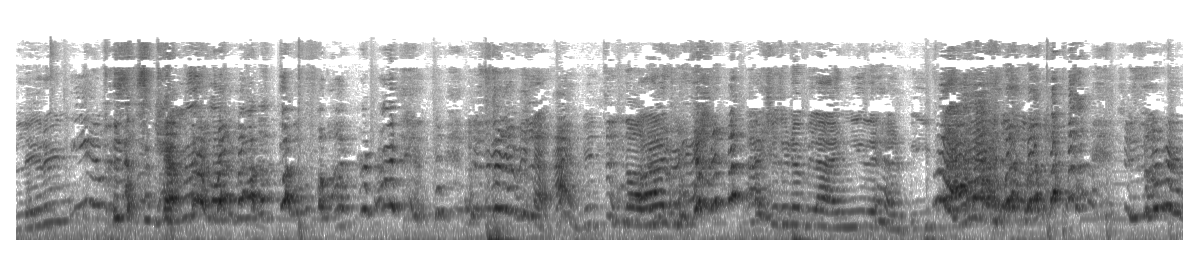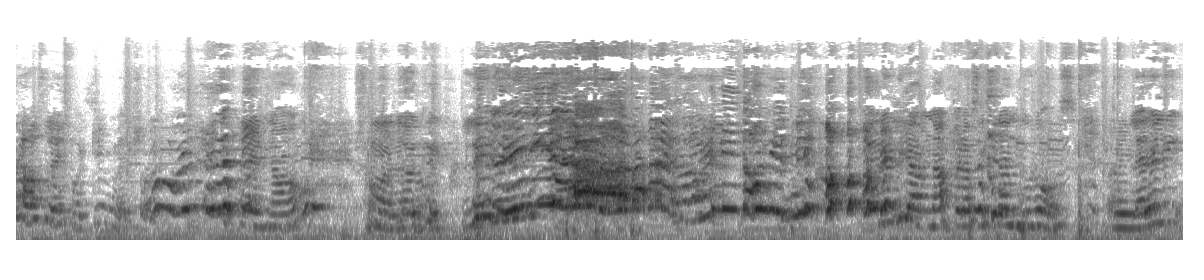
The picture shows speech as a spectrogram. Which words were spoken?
Literally, this camera's like, what the fuck? It's gonna be like, I've been to I, Norway. I gonna be like, I knew they had beef. Okay. Literally, Really don't hit me hard. literally, I'm not, pero sí están duros. I mean, literally,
